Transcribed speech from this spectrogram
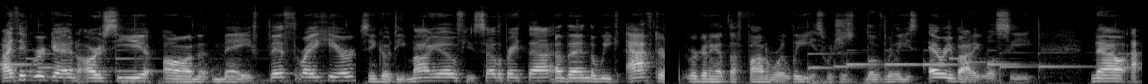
I think we're getting RC on May 5th right here. Cinco de Mayo, if you celebrate that. And then the week after, we're going to get the final release, which is the release everybody will see. Now,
